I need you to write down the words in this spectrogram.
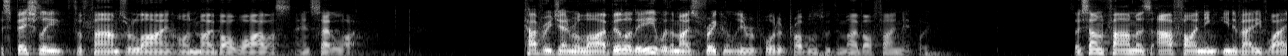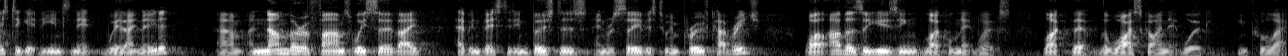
especially for farms relying on mobile wireless and satellite. Coverage and reliability were the most frequently reported problems with the mobile phone network. So some farmers are finding innovative ways to get the internet where they need it. Um, a number of farms we surveyed have invested in boosters and receivers to improve coverage, while others are using local networks, like the, the Y-Sky network in Coolac.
